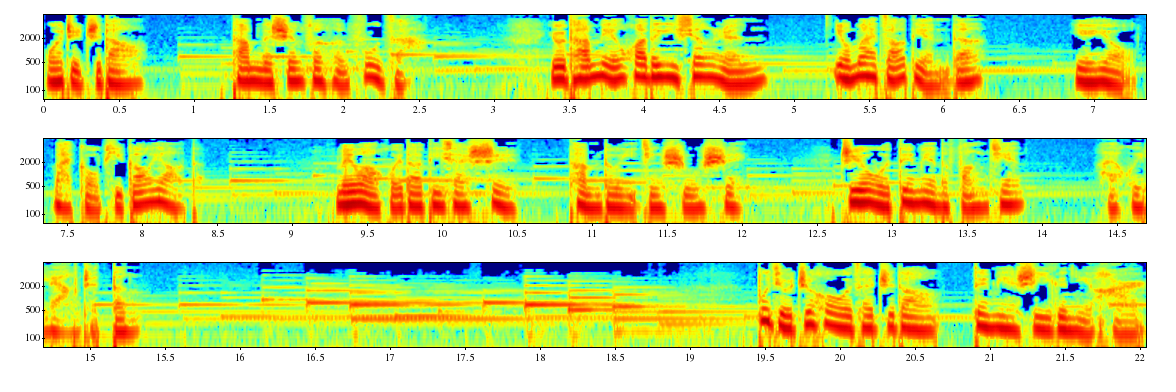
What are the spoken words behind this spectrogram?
我只知道，他们的身份很复杂：有弹棉花的异乡人，有卖早点的，也有卖狗皮膏药的。每晚回到地下室，他们都已经熟睡，只有我对面的房间还会亮着灯。不久之后，我才知道对面是一个女孩，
